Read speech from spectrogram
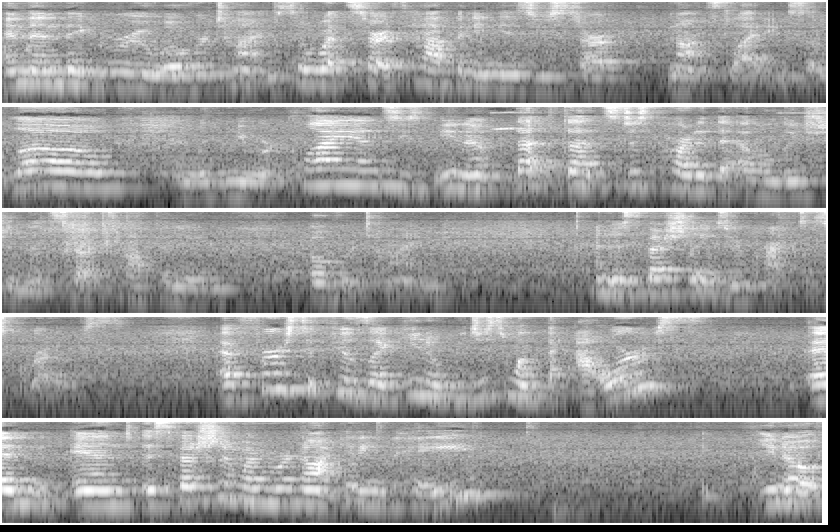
And then they grew over time. So what starts happening is you start not sliding so low, and with newer clients, you, you know, that, that's just part of the evolution that starts happening over time. And especially as your practice grows. At first it feels like, you know, we just want the hours, and, and especially when we're not getting paid, you know,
